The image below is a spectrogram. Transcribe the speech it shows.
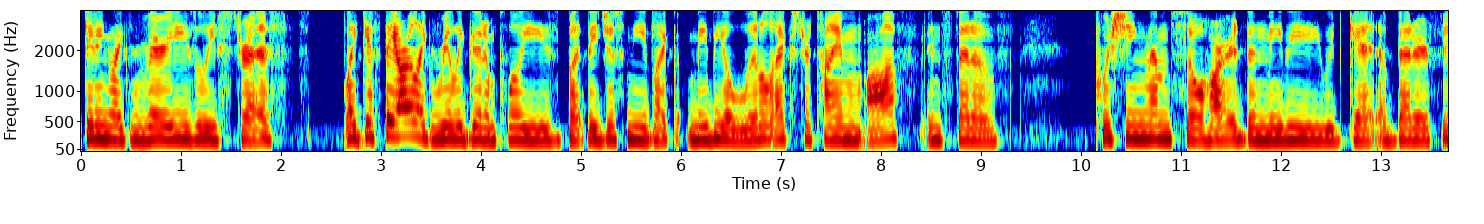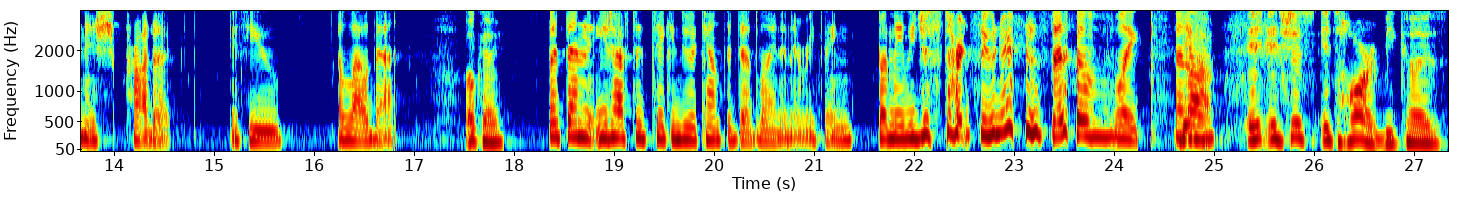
getting like very easily stressed. Like if they are like really good employees but they just need like maybe a little extra time off instead of pushing them so hard then maybe you would get a better finished product if you allowed that. Okay. but then you'd have to take into account the deadline and everything but maybe just start sooner instead of like yeah. It, it's just it's hard because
